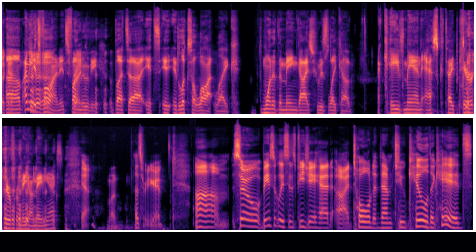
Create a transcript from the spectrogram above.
Okay. Um, I mean, it's fun. It's a fun Right. movie, but uh, it's it, it looks a lot like one of the main guys who is like a a caveman esque type character from Neon Maniacs. Yeah. But- That's pretty good. Um, so basically, since PG had uh, told them to kill the kids,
